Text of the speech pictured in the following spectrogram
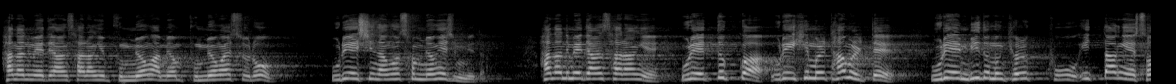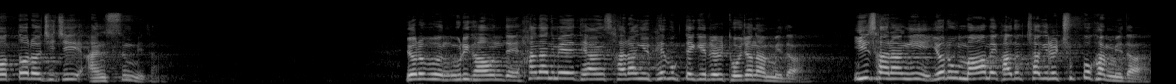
하나님에 대한 사랑이 분명하면 분명할수록 우리의 신앙은 선명해집니다. 하나님에 대한 사랑에 우리의 뜻과 우리의 힘을 담을 때 우리의 믿음은 결코 이 땅에서 떨어지지 않습니다. 여러분, 우리 가운데 하나님에 대한 사랑이 회복되기를 도전합니다. 이 사랑이 여러분 마음에 가득 차기를 축복합니다.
